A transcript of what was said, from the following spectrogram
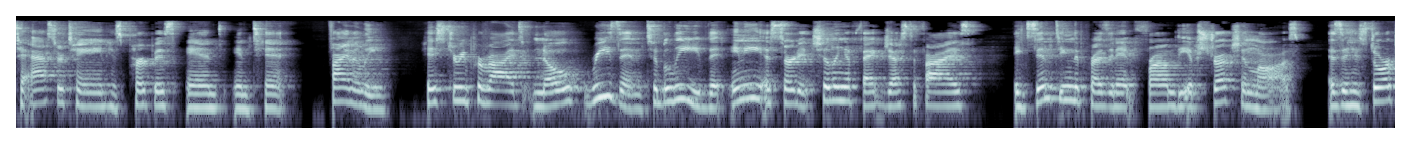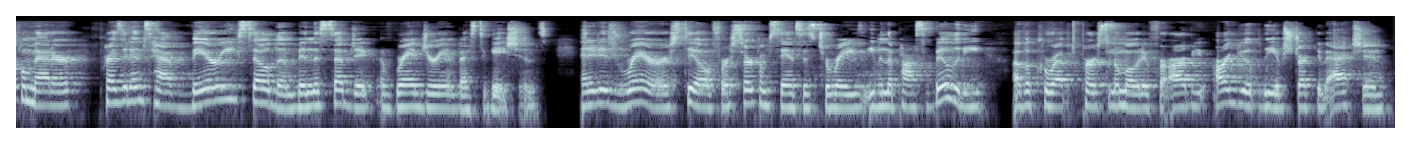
to ascertain his purpose and intent. Finally, history provides no reason to believe that any asserted chilling effect justifies exempting the president from the obstruction laws. As a historical matter, presidents have very seldom been the subject of grand jury investigations, and it is rarer still for circumstances to raise even the possibility of a corrupt personal motive for argu- arguably obstructive action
